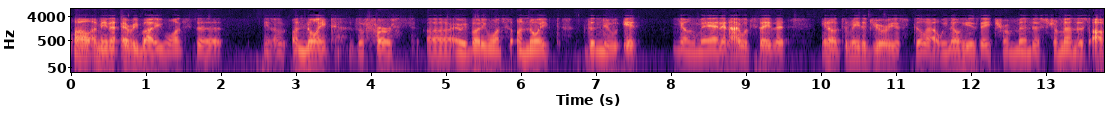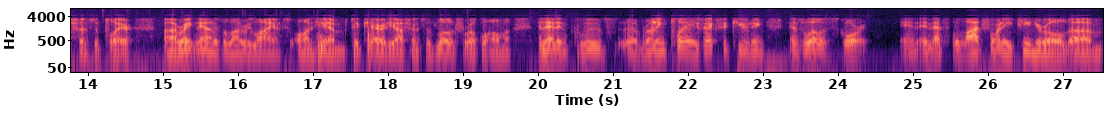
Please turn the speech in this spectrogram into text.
Well, I mean, everybody wants to, you know, anoint the first uh, everybody wants to anoint the new it young man, and I would say that, you know, to me the jury is still out. We know he is a tremendous, tremendous offensive player. Uh, right now, there's a lot of reliance on him to carry the offensive load for Oklahoma, and that includes uh, running plays, executing, as well as scoring. And and that's a lot for an 18 year old, um,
